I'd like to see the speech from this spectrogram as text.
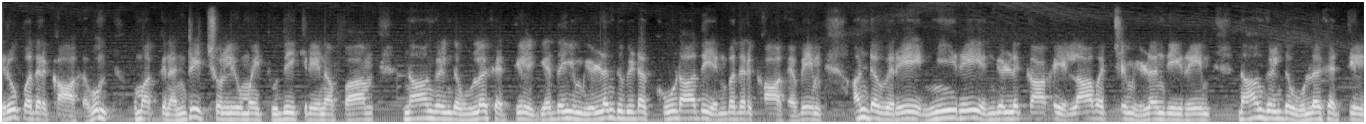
இருப்பதற்காகவும் உமக்கு நன்றி சொல்லி உமை துதிக்கிறேன் அப்பா. நாங்கள் இந்த உலகத்தில் எதையும் இழந்துவிடக் கூடாது என்பதற்காகவே ஆண்டவரே நீரே எங்களுக்காக எல்லாவற்றையும் இழந்தீரே. நாங்கள் இந்த உலகத்தில்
